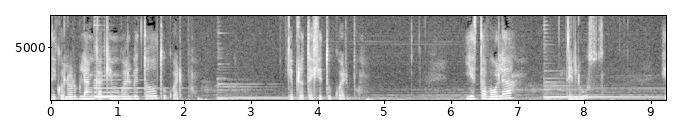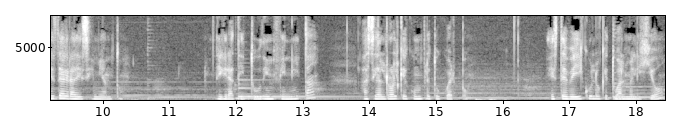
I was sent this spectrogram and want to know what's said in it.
de color blanca que envuelve todo tu cuerpo, que protege tu cuerpo. Y esta bola de luz es de agradecimiento, de gratitud infinita hacia el rol que cumple tu cuerpo, este vehículo que tu alma eligió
